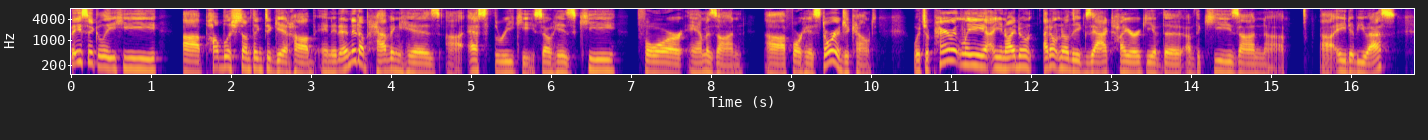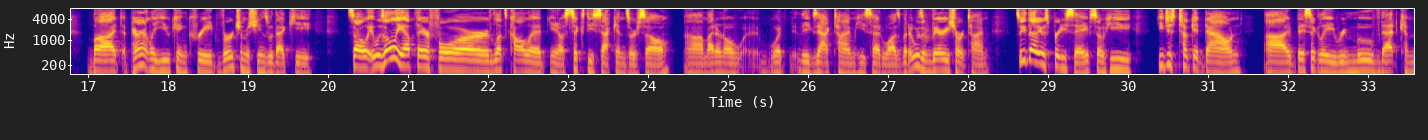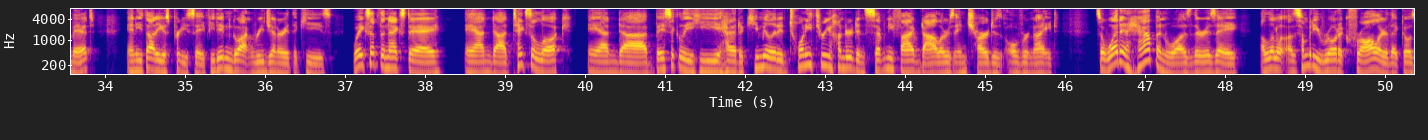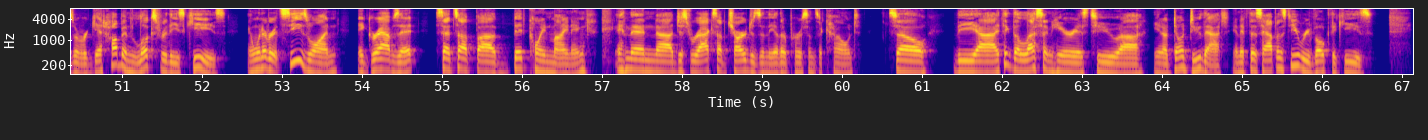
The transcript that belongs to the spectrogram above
Basically, he uh, published something to GitHub and it ended up having his uh, S3 key. So, his key for Amazon uh, for his storage account which apparently you know I don't I don't know the exact hierarchy of the of the keys on uh, uh, AWS, but apparently you can create virtual machines with that key. So it was only up there for let's call it you know 60 seconds or so. Um, I don't know what the exact time he said was, but it was a very short time. So he thought it was pretty safe. So he he just took it down, uh, basically removed that commit, and he thought he was pretty safe. He didn't go out and regenerate the keys. Wakes up the next day and uh, takes a look and uh, basically, he had accumulated $2,375 in charges overnight. So, what had happened was there is a, a little, uh, somebody wrote a crawler that goes over GitHub and looks for these keys. And whenever it sees one, it grabs it, sets up uh, Bitcoin mining, and then uh, just racks up charges in the other person's account. So, the uh, I think the lesson here is to uh, you know don't do that, and if this happens to you, revoke the keys.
